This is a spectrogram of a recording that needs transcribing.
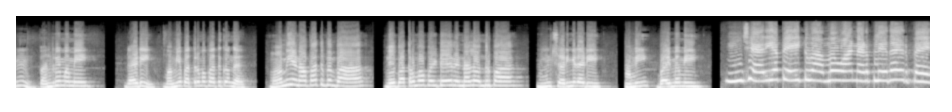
ம் பண்றேன் மம்மி. டாடி மம்மிய பத்திரமா பாத்துக்கோங்க மம்மிய நான் பாத்துப்பேன்பா நீ பத்திரமா போயிட்டு ரெண்டு நாள்ல வந்துருப்பா. ம் சரிங்க டாடி. மம்மி பை மம்மி. ம் சரியா போயிட்டு வா. அம்மா உன் நினப்பிலே தான் இருப்பேன்.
